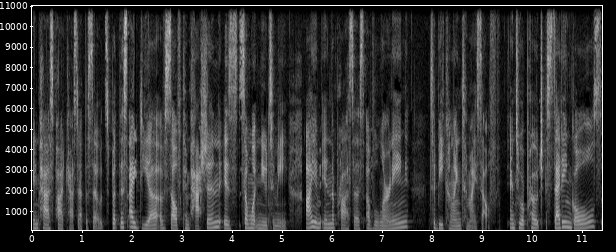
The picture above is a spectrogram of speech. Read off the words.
in past podcast episodes, but this idea of self compassion is somewhat new to me. I am in the process of learning to be kind to myself and to approach setting goals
